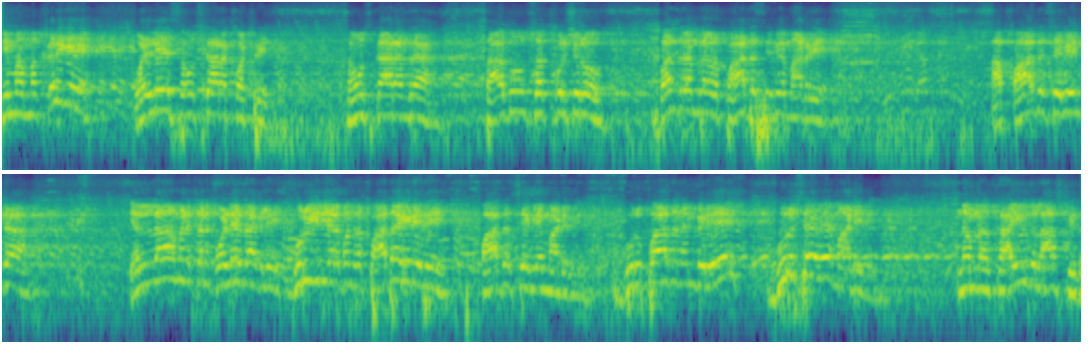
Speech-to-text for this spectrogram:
ನಿಮ್ಮ ಮಕ್ಕಳಿಗೆ ಒಳ್ಳೆ ಸಂಸ್ಕಾರ ಕೊಟ್ರಿ. ಸಂಸ್ಕಾರ ಅಂದ್ರ ಸಾಧು ಸತ್ಪುರುಷರು ಬಂದ್ರಂದ್ರೆ ಅವ್ರ ಪಾದ ಸೇವೆ ಮಾಡ್ರಿ. ಆ ಪಾದ ಸೇವೆಯಿಂದ ಎಲ್ಲಾ ಮನೆತನಕ್ಕೆ ಒಳ್ಳೇದಾಗ್ಲಿ. ಗುರು ಹಿರಿಯರು ಬಂದ್ರೆ ಪಾದ ಹಿಡೀರಿ, ಪಾದ ಸೇವೆ ಮಾಡಿರಿ. ಗುರುಪಾದ ನಂಬಿರಿ, ಗುರು ಸೇವೆ ಮಾಡಿರಿ. ನಮ್ಮನ್ನ ಕಾಯುವುದು ಲಾಸ್ಟ್ ಇದ.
